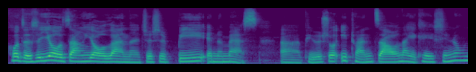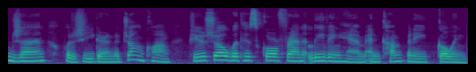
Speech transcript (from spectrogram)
或者是又脏又乱呢，就是 be in a mess。 啊、呃，比如说一团糟，那也可以形容人或者是一个人的状况。比如说，with his girlfriend leaving him and company going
